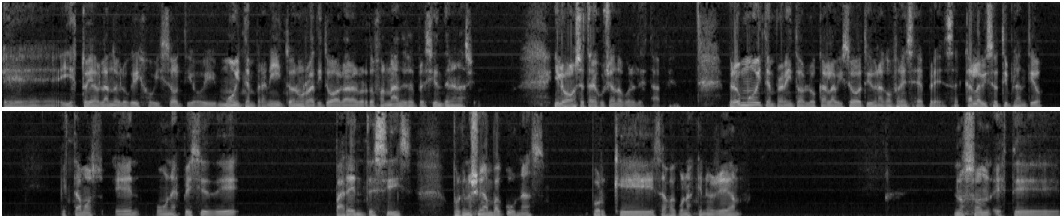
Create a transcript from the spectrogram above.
eh, y estoy hablando de lo que dijo Bisotti hoy muy tempranito. En un ratito va a hablar Alberto Fernández, el presidente de la Nación. Y lo vamos a estar escuchando por el destape. Pero muy tempranito habló Carla Bisotti de una conferencia de prensa. Carla Bisotti planteó que estamos en una especie de paréntesis porque no llegan vacunas, porque esas vacunas que no llegan no son este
